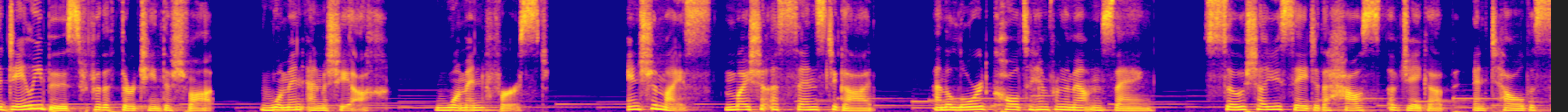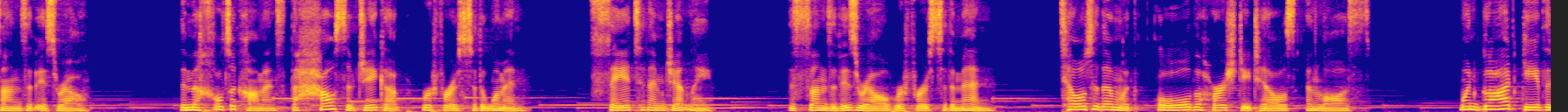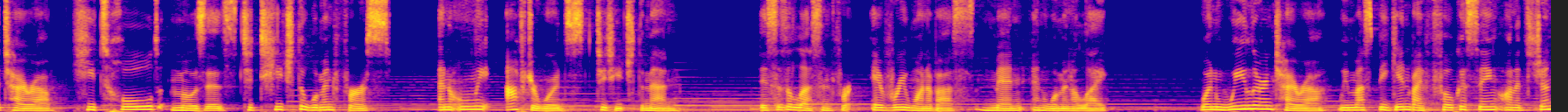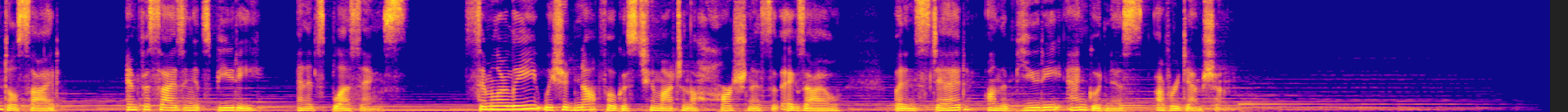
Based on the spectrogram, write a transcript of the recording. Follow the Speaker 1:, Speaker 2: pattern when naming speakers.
Speaker 1: The daily boost for the 13th of Shvat Woman and Moshiach. Woman first. In Shemais, Moshe ascends to God, and the Lord called to him from the mountain, saying, So shall you say to the house of Jacob, and tell the sons of Israel. The Mechilta comments, the house of Jacob refers to the woman. Say it to them gently. The sons of Israel refers to the men. Tell to them with all the harsh details and laws. When God gave the Torah, he told Moses to teach the women first and only afterwards to teach the men. This is a lesson for every one of us, men and women alike. When we learn Torah, we must begin by focusing on its gentle side, emphasizing its beauty and its blessings. Similarly, we should not focus too much on the harshness of exile, but instead on the beauty and goodness of redemption.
